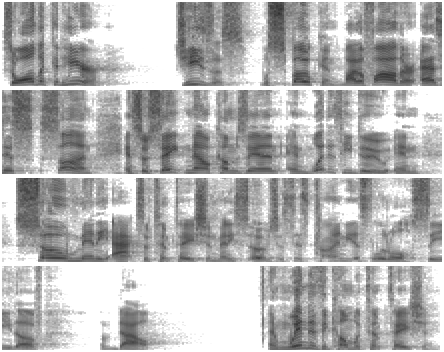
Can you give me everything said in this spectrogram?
So all that could hear, Jesus was spoken by the Father as His Son. And so Satan now comes in, and what does he do? In so many acts of temptation, many, so it's just this tiniest little seed of, of doubt. And when does he come with temptation?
